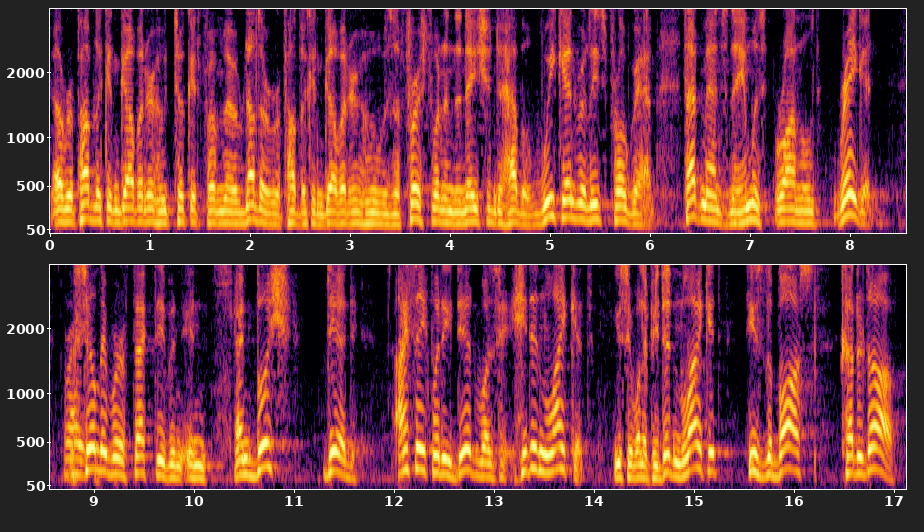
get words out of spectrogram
a Republican governor who took it from another Republican governor who was the first one in the nation to have a weekend release program. That man's name was Ronald Reagan. Right. Still, they were effective in, in, and Bush did. I think what he did was he didn't like it. You say, well, if he didn't like it, he's the boss, cut it off.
